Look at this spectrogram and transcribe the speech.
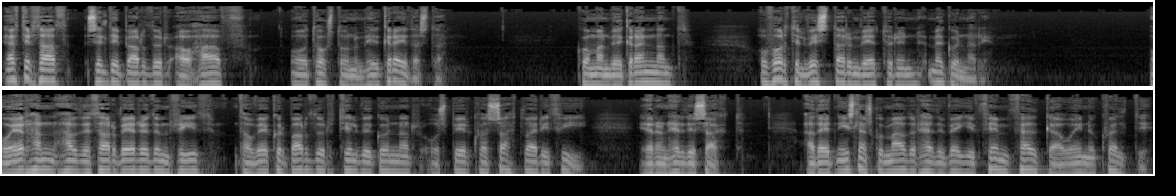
Eftir það sildi Bárður á haf og tókst honum hið greiðasta. Kom hann við Grænland og fór til vistar um veturinn með Gunnari. Og er hann hafði þar verið um hríð, þá vekur Bárður til við Gunnar og spyr hvað satt var í því, er hann herði sagt, að einn íslensku maður hefði vegið fimm feðga á einu kveldi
